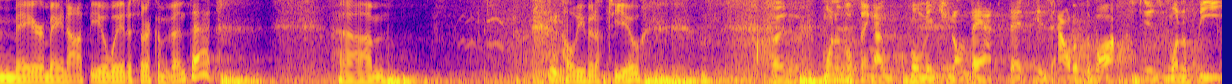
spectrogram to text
may or may not be a way to circumvent that. Um, I'll leave it up to you. But one other thing I will mention on that that is out of the box is one of the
